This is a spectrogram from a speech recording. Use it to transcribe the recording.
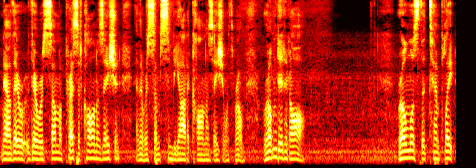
Now there there was some oppressive colonization and there was some symbiotic colonization with Rome. Rome did it all. Rome was the template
